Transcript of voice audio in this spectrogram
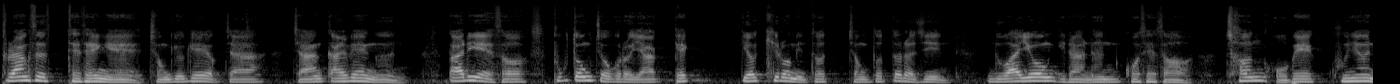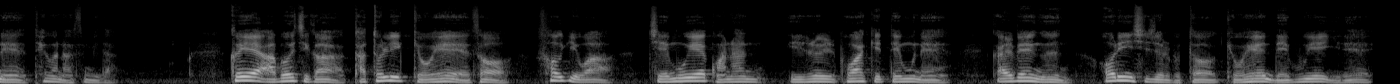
프랑스 태생의 종교개혁자 장 깔뱅은 파리에서 북동쪽으로 약 100여 킬로미터 정도 떨어진 누아용이라는 곳에서 1509년에 태어났습니다. 그의 아버지가 가톨릭 교회에서 서기와 재무에 관한 일을 보았기 때문에 깔뱅은 어린 시절부터 교회 내부의 일에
